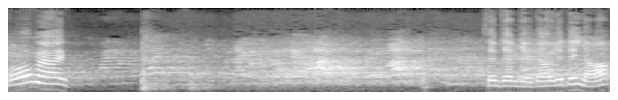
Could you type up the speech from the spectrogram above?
bốn hai xem xem, chiều cao với trí nhỏ.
